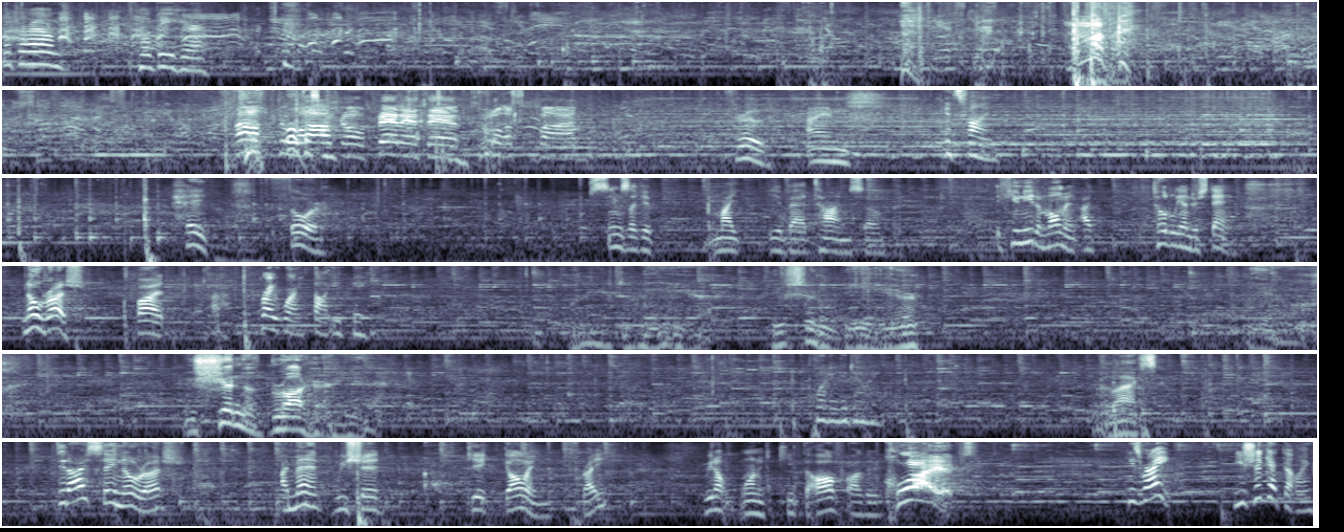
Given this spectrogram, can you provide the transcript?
Look around. He'll be here. Actuago Fereten Frostman. through. I'm. It's fine. Hey, Thor. Seems like it might be a bad time, so. If you need a moment, I totally understand. No rush, but. Uh, right where I thought you'd be. Shouldn't be here. You. You shouldn't have brought her here. What are you doing? Relaxing. Did I say no rush? I meant we should get going, right? We don't want to keep the Allfather. Quiet! He's right. You should get going.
